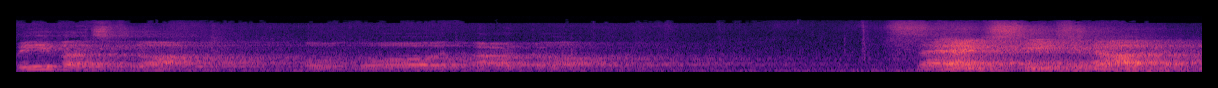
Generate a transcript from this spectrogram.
Leave us not, O Lord our God. Thanks be to God.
